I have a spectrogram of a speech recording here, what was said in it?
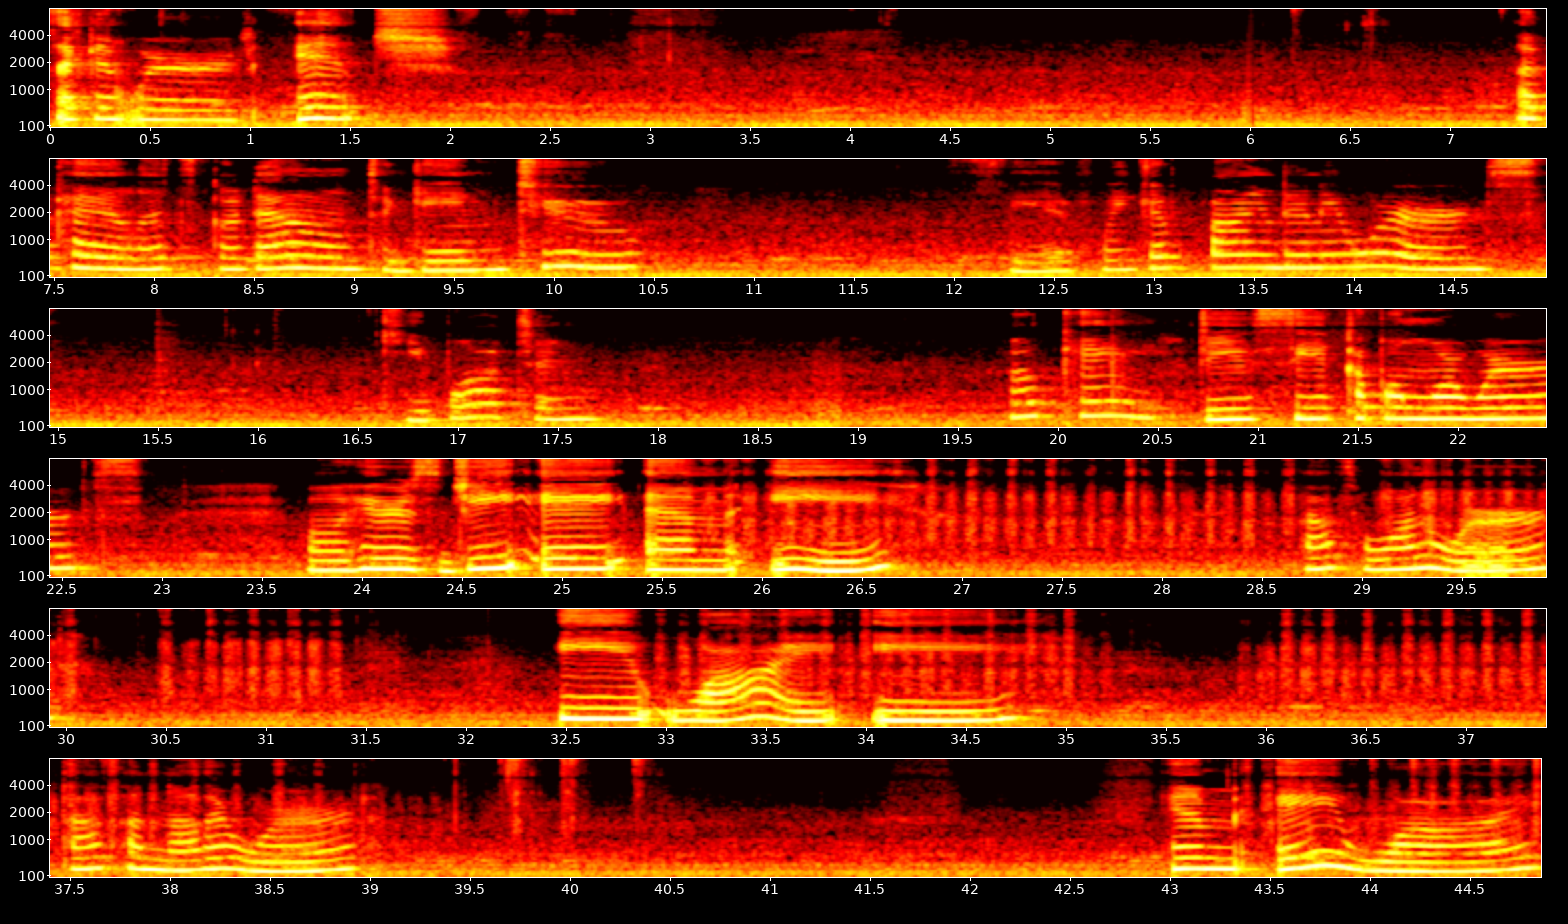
Second word, inch. Okay, let's go down to game two. See if we can find any words. Keep watching. Okay, do you see a couple more words? Well, here's G-A-M-E. One word. E-Y-E. That's another word. M-A-Y.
